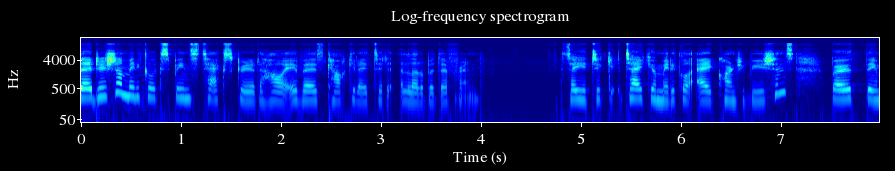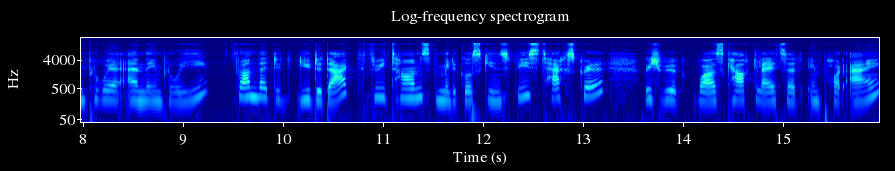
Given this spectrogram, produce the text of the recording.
The additional medical expense tax credit, however, is calculated a little bit different. So you take your medical aid contributions, both the employer and the employee. From that, you deduct three times the medical schemes fees tax credit, which was calculated in Part A.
